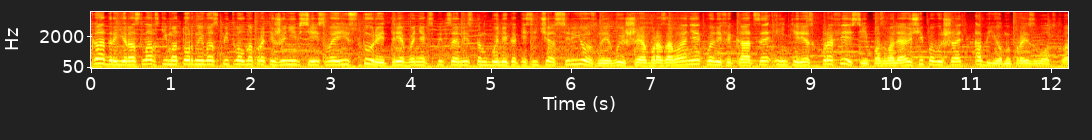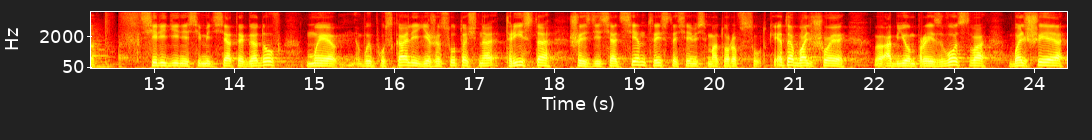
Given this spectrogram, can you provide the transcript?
кадры Ярославский моторный воспитывал на протяжении всей своей истории. Требования к специалистам были, как и сейчас, серьезные. Высшее образование, квалификация и интерес к профессии, позволяющий повышать объемы производства. В середине 70-х годов мы выпускали ежесуточно 367-370 моторов в сутки. Это большой объем производства, большие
